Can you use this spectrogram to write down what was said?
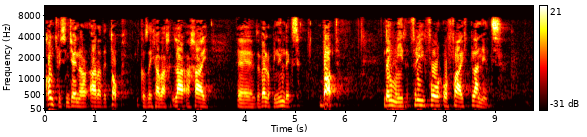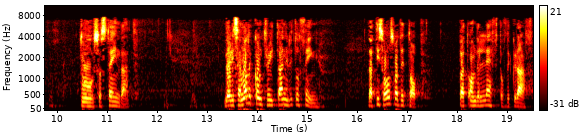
countries in general are at the top because they have a, a high uh, developing index, but they need three, four, or five planets to sustain that. There is another country, tiny little thing, that is also at the top, but on the left of the graph,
